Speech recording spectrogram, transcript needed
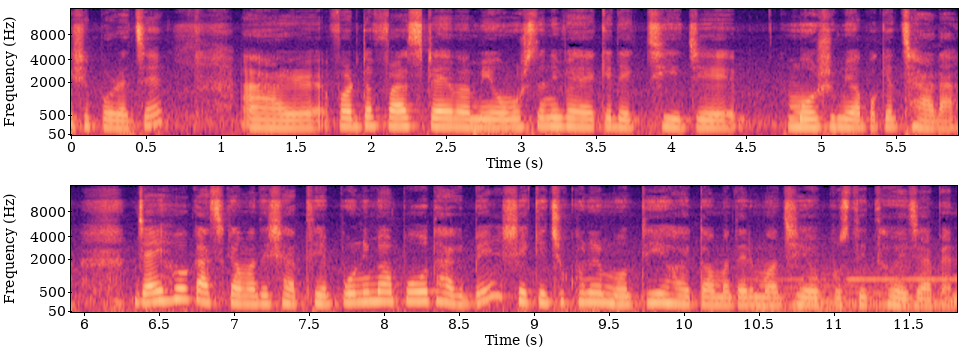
এসে পড়েছে। আর ফর দ্য ফার্স্ট টাইম আমি ওমর সানি ভাইয়াকে দেখছি যে মৌসুমি আপুকে ছাড়া। যাই হোক আজকে আমাদের সাথে পূর্ণিমা আপুও থাকবে সে কিছুক্ষণের মধ্যেই হয়তো আমাদের মাঝে উপস্থিত হয়ে যাবেন।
